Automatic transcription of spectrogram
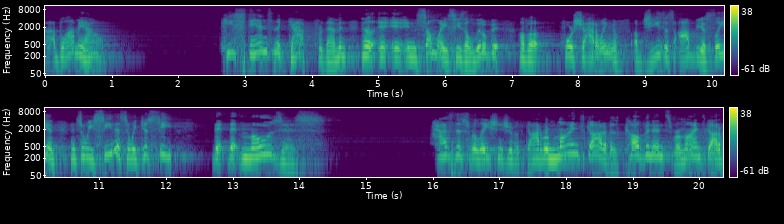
Uh, blot me out. He stands in the gap for them. And in some ways, he's a little bit of a foreshadowing of, of Jesus, obviously. And, and so we see this and we just see that, that Moses has this relationship with God, reminds God of his covenants, reminds God of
